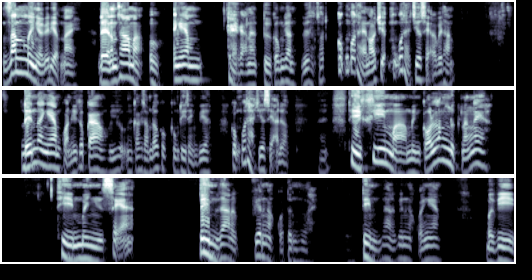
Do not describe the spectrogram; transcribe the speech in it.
Dăn mình ở cái điểm này để làm sao mà ừ anh em kể cả là từ công nhân dưới sản xuất cũng có thể nói chuyện cũng có thể chia sẻ với thắng đến anh em quản lý cấp cao, ví dụ như các giám đốc công ty thành viên cũng có thể chia sẻ được. Đấy. thì khi mà mình có năng lực lắng nghe, thì mình sẽ tìm ra được viên ngọc của từng người, tìm ra được viên ngọc của anh em. Bởi vì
